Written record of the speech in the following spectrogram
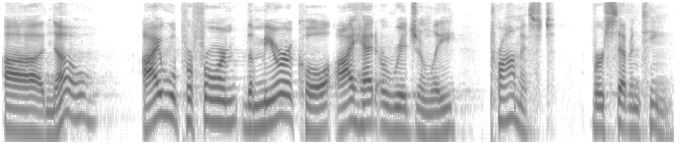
uh, No, I will perform the miracle I had originally promised. Verse 17.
